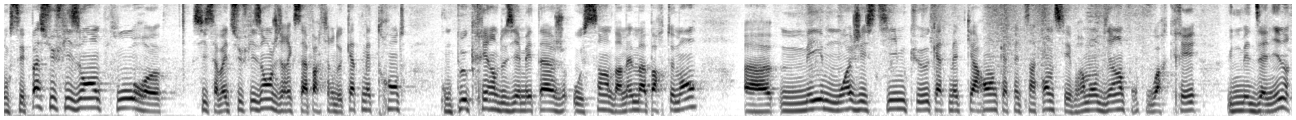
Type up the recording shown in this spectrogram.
Donc c'est pas suffisant pour... Euh, si ça va être suffisant, je dirais que c'est à partir de 4 m qu'on peut créer un deuxième étage au sein d'un même appartement. Euh, mais moi j'estime que 4 m 40, 4 m 50 c'est vraiment bien pour pouvoir créer une mezzanine.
